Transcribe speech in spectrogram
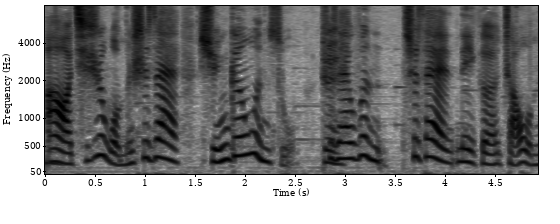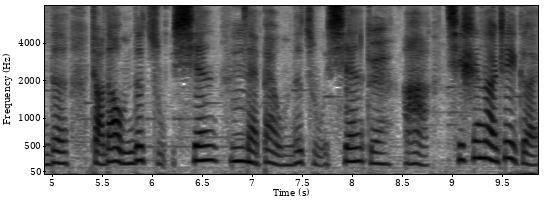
啊，其实我们是在寻根问祖，是在问，是在那个找我们的，找到我们的祖先，在拜我们的祖先。对啊，其实呢，这个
